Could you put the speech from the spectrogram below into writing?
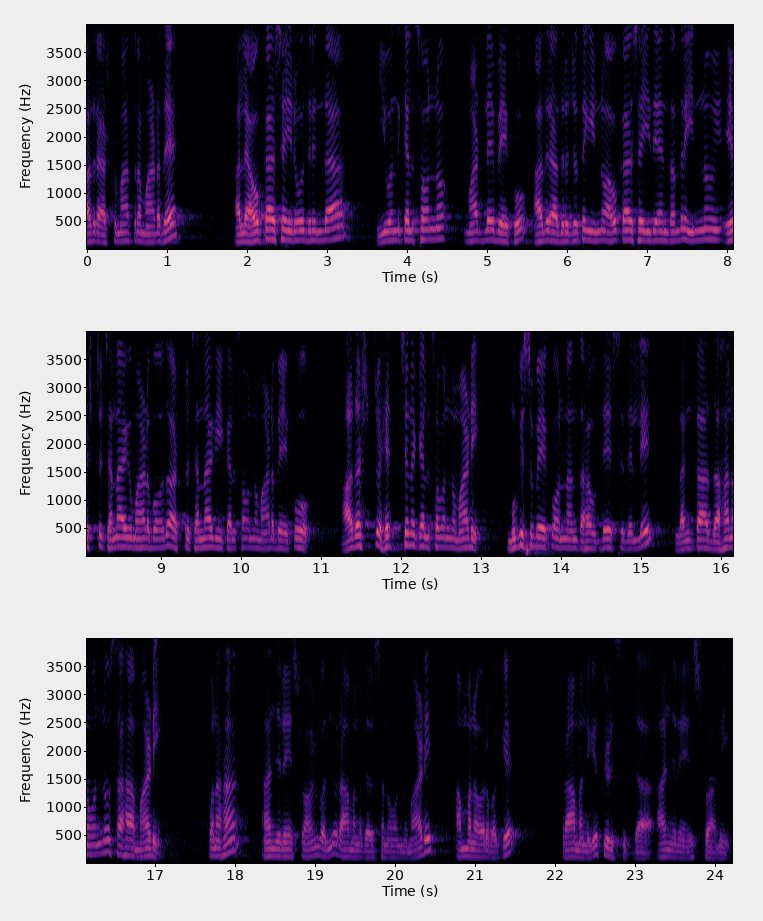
ಆದರೆ ಅಷ್ಟು ಮಾತ್ರ ಮಾಡದೆ ಅಲ್ಲಿ ಅವಕಾಶ ಇರೋದರಿಂದ ಈ ಒಂದು ಕೆಲಸವನ್ನು ಮಾಡಲೇಬೇಕು. ಆದರೆ ಅದರ ಜೊತೆಗೆ ಇನ್ನೂ ಅವಕಾಶ ಇದೆ ಅಂತಂದರೆ ಇನ್ನೂ ಎಷ್ಟು ಚೆನ್ನಾಗಿ ಮಾಡಬಹುದು ಅಷ್ಟು ಚೆನ್ನಾಗಿ ಈ ಕೆಲಸವನ್ನು ಮಾಡಬೇಕು. ಆದಷ್ಟು ಹೆಚ್ಚಿನ ಕೆಲಸವನ್ನು ಮಾಡಿ ಮುಗಿಸಬೇಕು ಅನ್ನೋಂತಹ ಉದ್ದೇಶದಲ್ಲಿ ಲಂಕಾ ದಹನವನ್ನು ಸಹ ಮಾಡಿ. ಪುನಃ ಆಂಜನೇಯ ಸ್ವಾಮಿ ಬಂದು ರಾಮನ ದರ್ಶನವನ್ನು ಮಾಡಿ ಅಮ್ಮನವರ ಬಗ್ಗೆ ರಾಮನಿಗೆ ತಿಳಿಸಿದ್ದ. ಆಂಜನೇಯ ಸ್ವಾಮಿ.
